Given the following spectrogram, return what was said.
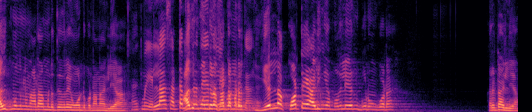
அதுக்கு முந்தின நாடாளுமன்ற தேர்தலையும் ஓட்டு போட்டானா இல்லையா? எல்லா சட்டமன்ற சட்டமன்ற. எல்லா கோட்டையை அழிங்க முதல்ல இருந்து போடுவோம் கூட. கரெக்டா இல்லையா?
